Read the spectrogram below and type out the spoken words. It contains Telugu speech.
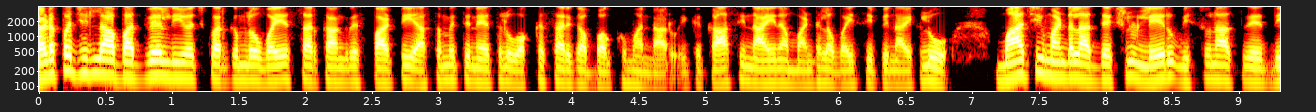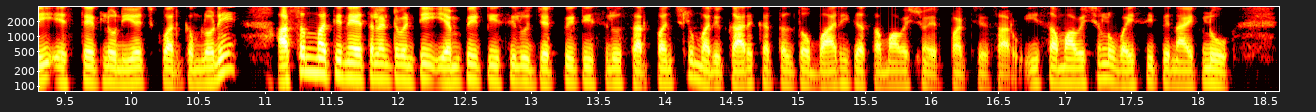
కడప జిల్లా బద్వేల్ నియోజకవర్గంలో వైఎస్ఆర్ కాంగ్రెస్ పార్టీ అసమితి నేతలు ఒక్కసారిగా బగ్గుమన్నారు. ఇక కాశీనాయన మండల వైసీపీ నాయకులు మాజీ మండల అధ్యక్షులు లేరు విశ్వనాథ్ రెడ్డి ఎస్టేట్లో నియోజకవర్గంలోని అసమ్మతి నేతలైనటువంటి ఎంపీటీసీలు జెడ్పీటీసీలు సర్పంచ్లు మరియు కార్యకర్తలతో భారీగా సమావేశం ఏర్పాటు చేశారు. ఈ సమావేశంలో వైసీపీ నాయకులు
